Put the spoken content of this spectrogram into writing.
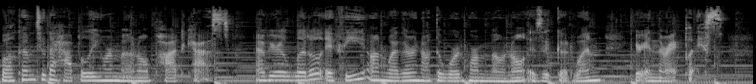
Welcome to the Happily Hormonal podcast. Now, if you're a little iffy on whether or not the word hormonal is a good one, you're in the right place.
